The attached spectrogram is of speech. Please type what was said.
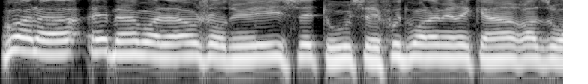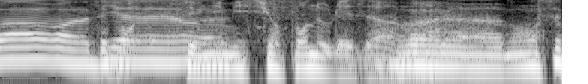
Voilà, et ben voilà, aujourd'hui, c'est tout. C'est football américain, rasoir, euh, pour- bière... c'est une émission pour nous, les hommes. Voilà, bon, c'est...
